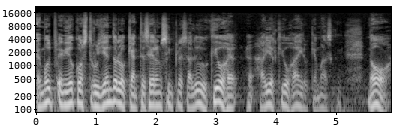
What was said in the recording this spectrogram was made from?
hemos venido construyendo lo que antes era un simple saludo. ¿Qué hubo, Javier? ¿Qué hubo, Jairo? ¿Qué más? No,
